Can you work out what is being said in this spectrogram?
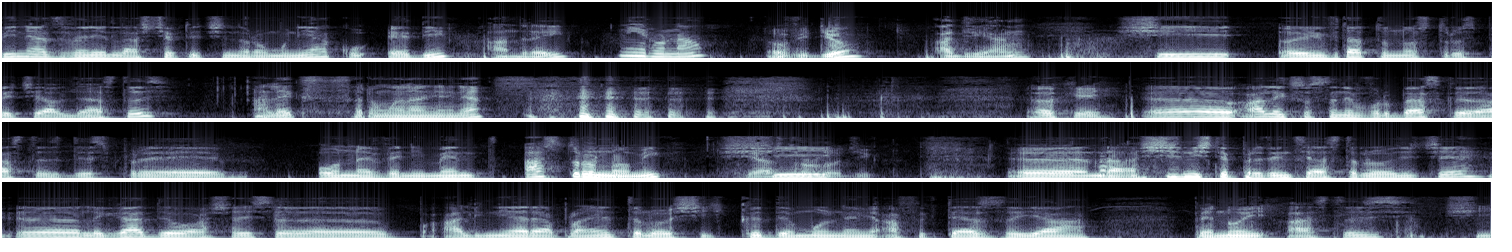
Bine ați venit la Sceptici în România cu Edi Andrei? Miruna. Ovidiu? Adrian? și uh, invitatul nostru special de astăzi. Alex, să rămână la nenea. Ok. Uh, Alex o să ne vorbească astăzi despre un eveniment astronomic Și astrologic. Uh, da, și niște pretenții astrologice uh, legat de o așa zisă aliniere a planetelor și cât de mult ne afectează ea pe noi astăzi și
